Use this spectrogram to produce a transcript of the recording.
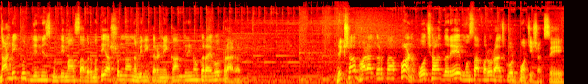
દાંડીકૂચ દિનની સ્મૃતિમાં સાબરમતી આશ્રમના નવીનીકરણની કામગીરીનો કરાયો પ્રારંભ. રિક્ષા ભાડા કરતાં પણ ઓછા દરે મુસાફરો રાજકોટ પહોંચી શકશે.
